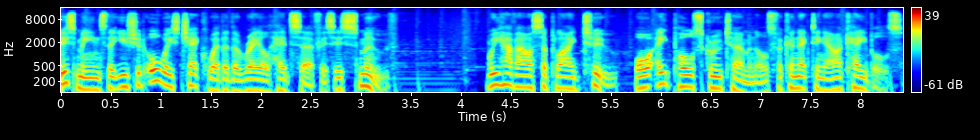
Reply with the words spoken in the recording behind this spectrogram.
This means that you should always check whether the rail head surface is smooth. We have our supplied 2 or 8 pole screw terminals for connecting our cables.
